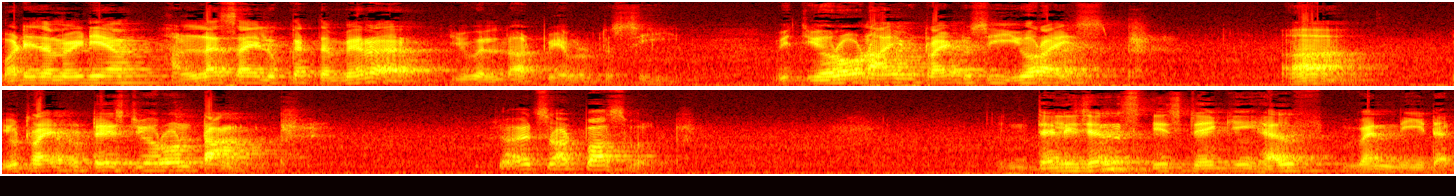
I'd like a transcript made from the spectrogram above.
What is the medium? Unless I look at the mirror, you will not be able to see. With your own eye, you try to see your eyes. Ah, you try to taste your own tongue. No, it's not possible. Intelligence is taking help when needed.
